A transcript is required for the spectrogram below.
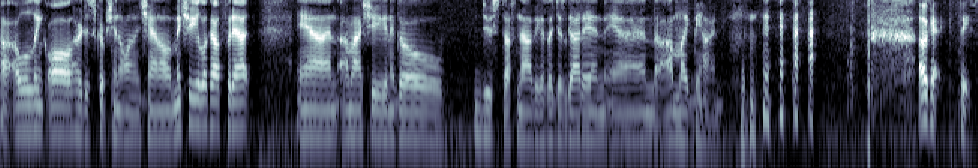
Uh, I will link all her description on the channel. Make sure you look out for that. And I'm actually going to go do stuff now because I just got in and I'm like behind. okay, peace.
